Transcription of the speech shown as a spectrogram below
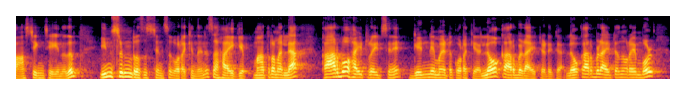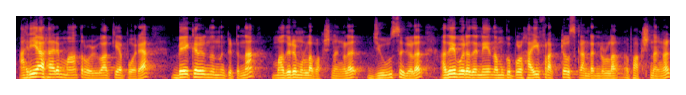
ഫാസ്റ്റിംഗ് ചെയ്യുന്നതും ഇൻസുലിൻ റെസിസ്റ്റൻസ് കുറയ്ക്കുന്നതിന് സഹായിക്കും. മാത്രമല്ല കാർബോഹൈഡ്രേറ്റ്സിനെ ഗണ്യമായിട്ട് കുറയ്ക്കുക. ലോ കാർബ് ഡയറ്റ് എടുക്കുക. ലോ കാർബ് ഡയറ്റ് എന്ന് പറയുമ്പോൾ അരിയാഹാരം മാത്രം ഒഴിവാക്കിയാൽ പോരാ. ബേക്കറിയിൽ നിന്ന് കിട്ടുന്ന മധുരമുള്ള ഭക്ഷണങ്ങൾ ജ്യൂസുകൾ അതേപോലെ തന്നെ നമുക്കിപ്പോൾ ഹൈ ഫ്രക്ടോസ് കണ്ടന്റുള്ള ഭക്ഷണങ്ങൾ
